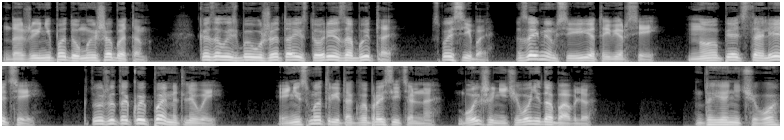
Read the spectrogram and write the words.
Даже и не подумаешь об этом. Казалось бы, уже та история забыта. Спасибо. Займемся и этой версией. Но пять столетий. Кто же такой памятливый? И не смотри так вопросительно. Больше ничего не добавлю. Да я ничего.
